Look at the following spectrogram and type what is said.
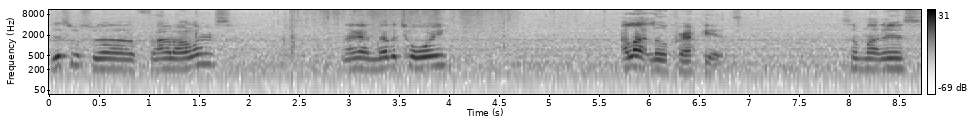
This was uh, $5. And I got another toy. I like little craft kits. Something like this.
